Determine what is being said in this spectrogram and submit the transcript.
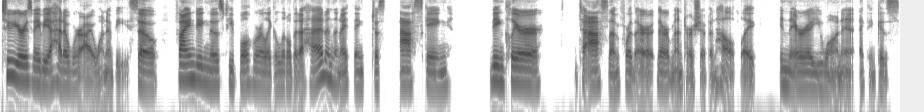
two years maybe ahead of where I want to be. So finding those people who are like a little bit ahead. And then I think just asking, being clear to ask them for their their mentorship and help. Like in the area you want it, I think is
